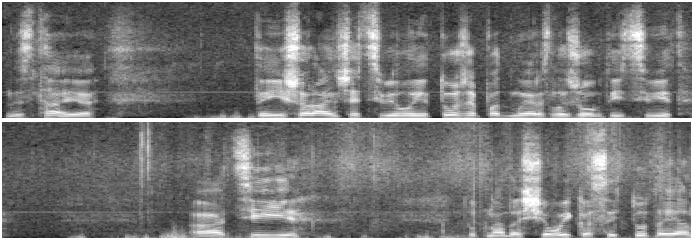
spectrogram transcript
Не знаю. Ті, що раніше цвіли, теж підмерзли жовтий цвіт. А ці тут треба ще викосити. Тут я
